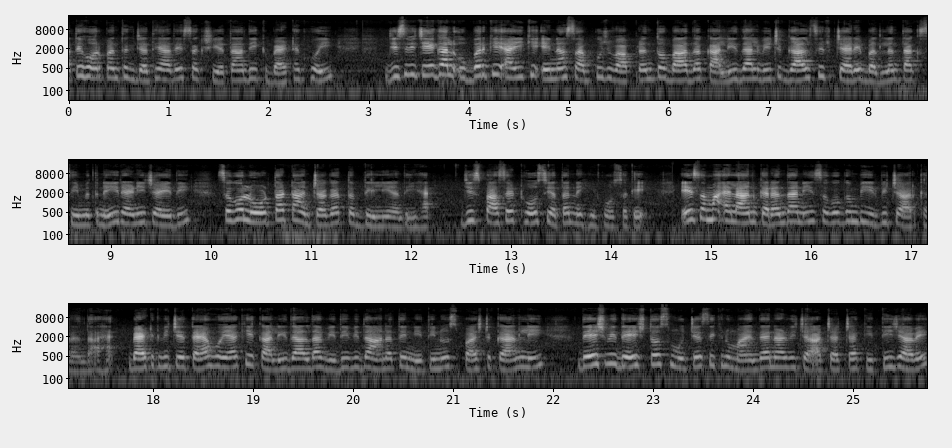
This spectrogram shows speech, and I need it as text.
ਅਤੇ ਹੋਰ ਪੰਥਕ ਜਥਿਆਂ ਦੇ ਸ਼ਖਸੀਅਤਾਂ ਦੀ ਇੱਕ ਬੈਠਕ ਹੋਈ, ਜਿਸ ਵਿੱਚ ਇਹ ਗੱਲ ਉੱਭਰ ਕੇ ਆਈ ਕਿ ਇਹਨਾਂ ਸਭ ਕੁਝ ਵਾਪਰਨ ਤੋਂ ਬਾਅਦ ਅਕਾਲੀ ਦਲ ਵਿੱਚ ਗੱਲ ਸਿਰਫ ਚਿਹਰੇ ਬਦਲਣ ਤੱਕ ਸੀਮਿਤ ਨਹੀਂ ਰਹਿਣੀ ਚਾਹੀਦੀ, ਸਗੋਂ ਲੋੜ ਤਾਂ ਢਾਂਚਾਗਤ ਤਬਦੀਲੀਆਂ ਦੀ ਹੈ। ਜਿਸ ਪਾਸੇ ਠੋਸ ਯਤਨ ਨਹੀਂ ਹੋ ਸਕੇ। ਇਹ ਸਮਾਂ ਐਲਾਨ ਕਰਨ ਦਾ ਨਹੀਂ, ਸਗੋਂ ਗੰਭੀਰ ਵਿਚਾਰ ਕਰਨ ਦਾ ਹੈ। ਬੈਠਕ ਵਿੱਚ ਇਹ ਤੈਅ ਹੋਇਆ ਕਿ ਅਕਾਲੀ ਦਲ ਦਾ ਵਿਧੀ ਵਿਧਾਨ ਅਤੇ ਨੀਤੀ ਨੂੰ ਸਪਸ਼ਟ ਕਰਨ ਲਈ ਦੇਸ਼ ਵਿਦੇਸ਼ ਤੋਂ ਸਮੁੱਚੇ ਸਿੱਖ ਨੁਮਾਇੰਦਿਆਂ ਨਾਲ ਵਿਚਾਰ ਚਰਚਾ ਕੀਤੀ ਜਾਵੇ।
